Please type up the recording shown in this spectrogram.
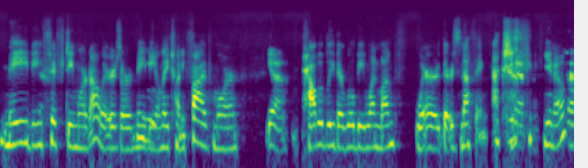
maybe fifty more dollars or maybe mm. only twenty five more. Yeah. Probably there will be one month where there's nothing actually, yeah. you know. Yeah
